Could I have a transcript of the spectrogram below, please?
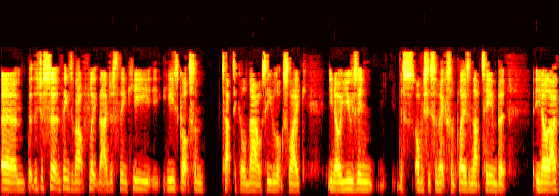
Um, but there's just certain things about Flick that I just think he he's got some tactical now. So he looks like you know using this obviously some excellent players in that team, but you know I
